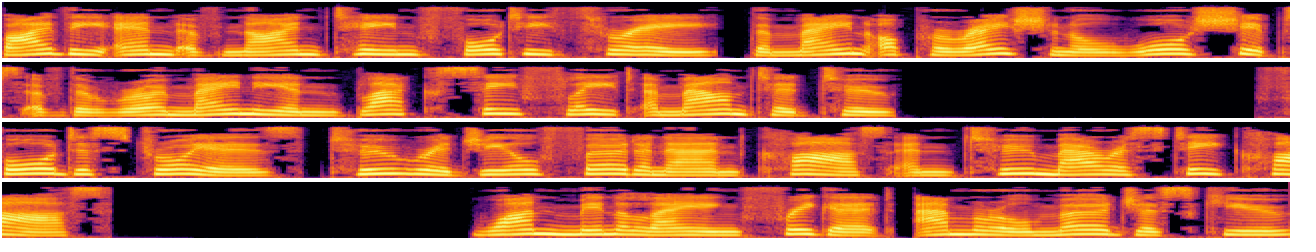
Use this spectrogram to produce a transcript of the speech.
by the end of 1943, the main operational warships of the Romanian Black Sea Fleet amounted to four destroyers two Regele Ferdinand class and two Mărăști class one minelaying frigate Amiral Murgescu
